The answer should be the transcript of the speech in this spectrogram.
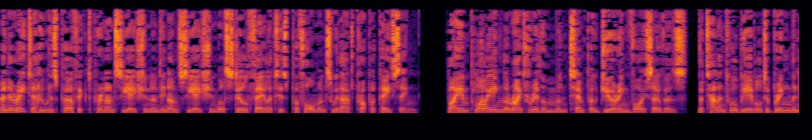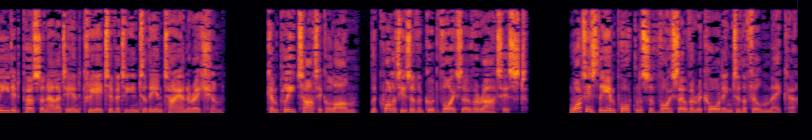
A narrator who has perfect pronunciation and enunciation will still fail at his performance without proper pacing. By employing the right rhythm and tempo during voiceovers, the talent will be able to bring the needed personality and creativity into the entire narration. Complete article on The Qualities of a Good Voiceover Artist. What is the importance of voiceover recording to the filmmaker?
